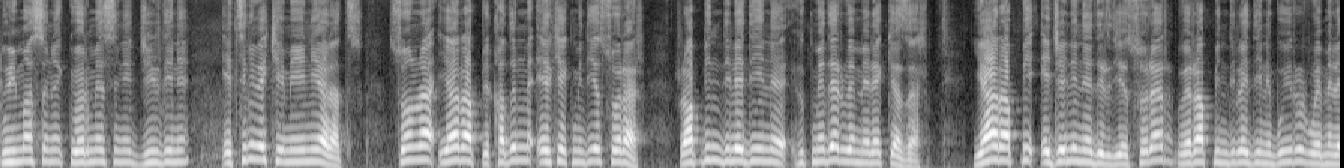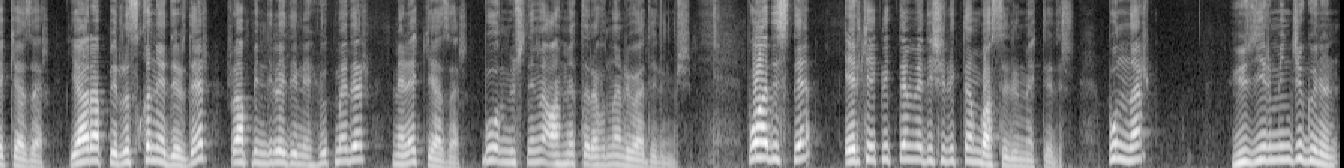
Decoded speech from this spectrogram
duymasını, görmesini, cildini, etini ve kemiğini yaratır. Sonra ya Rabbi kadın mı erkek mi diye sorar. Rabbin dilediğini hükmeder ve melek yazar. Ya Rabbi eceli nedir diye sorar ve Rabbin dilediğini buyurur ve melek yazar. Ya Rabbi rızkı nedir der. Rabbin dilediğini hükmeder, melek yazar. Bu Müslim Ahmet tarafından rivayet edilmiş. Bu hadiste erkeklikten ve dişilikten bahsedilmektedir. Bunlar 120. günün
